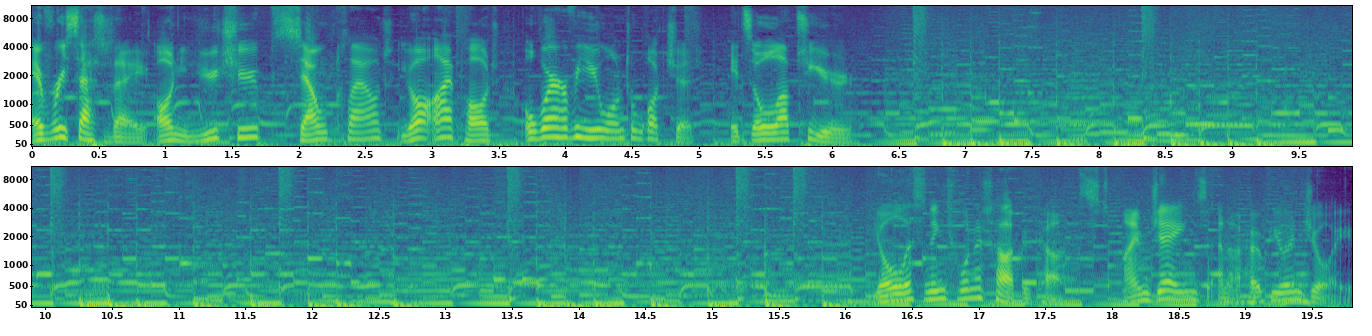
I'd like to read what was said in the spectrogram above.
Every Saturday on YouTube, SoundCloud, your iPod, or wherever you want to watch it. It's all up to you. You're listening to an Otaku Cast. I'm James, and I hope you enjoy.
